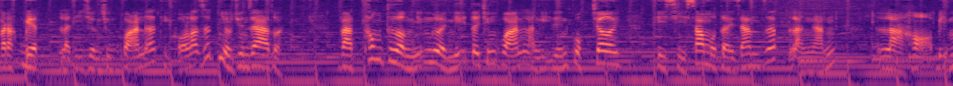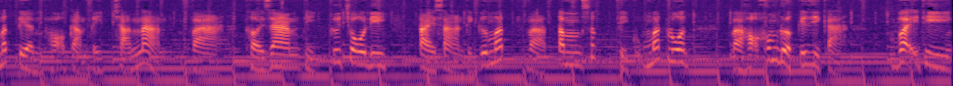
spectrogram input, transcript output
và đặc biệt là thị trường chứng khoán nữa thì có là rất nhiều chuyên gia rồi. Và thông thường những người nghĩ tới chứng khoán là nghĩ đến cuộc chơi thì chỉ sau một thời gian rất là ngắn là họ bị mất tiền họ cảm thấy chán nản. Và thời gian thì cứ trôi đi, tài sản thì cứ mất và tâm sức thì cũng mất luôn. Và họ không được cái gì cả. Vậy thì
